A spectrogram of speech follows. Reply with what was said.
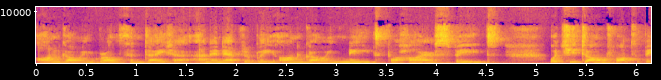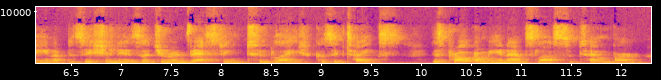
ongoing growth in data and inevitably ongoing needs for higher speeds. What you don't want to be in a position is that you're investing too late because it takes this program we announced last September.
